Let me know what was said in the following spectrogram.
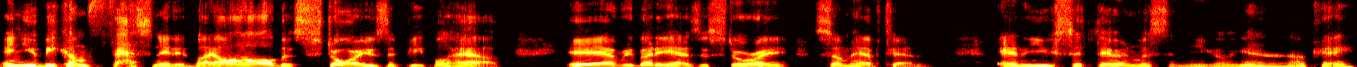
and you become fascinated by all the stories that people have. Everybody has a story, some have 10. And you sit there and listen and you go, yeah, okay.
